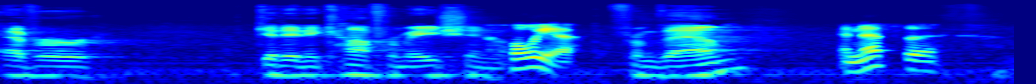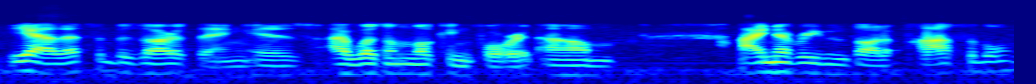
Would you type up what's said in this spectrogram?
ever get any confirmation Oh yeah. from them? And that's the, yeah, that's the bizarre thing is I wasn't looking for it. Um, I never even thought it possible.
